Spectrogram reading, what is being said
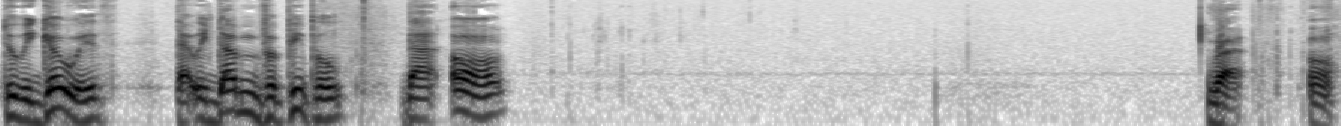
do we go with that we daven for people that are right? Oh,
